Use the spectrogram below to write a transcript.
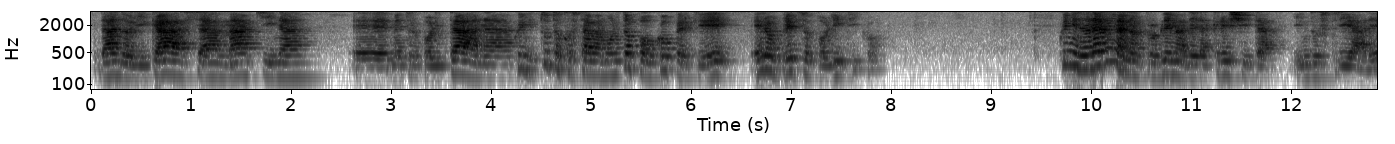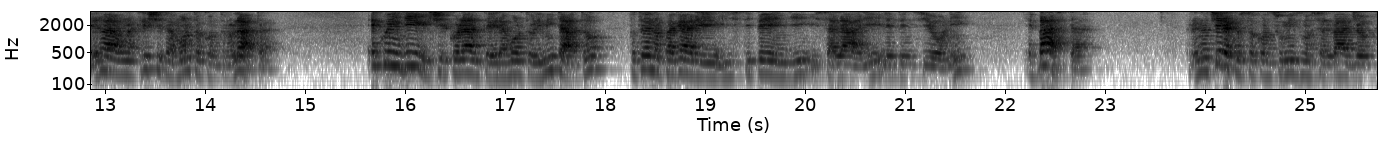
dandogli casa macchina eh, metropolitana quindi tutto costava molto poco perché era un prezzo politico. Quindi non avevano il problema della crescita industriale era una crescita molto controllata e quindi il circolante era molto limitato potevano pagare gli stipendi i salari le pensioni e basta. Non c'era questo consumismo selvaggio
